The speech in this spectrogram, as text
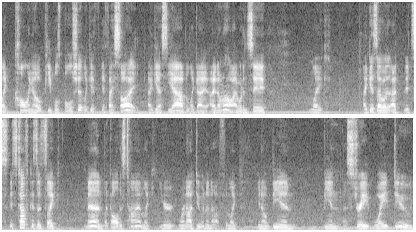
like calling out people's bullshit like if, if I saw it I guess yeah but like I, I don't know I wouldn't say like I guess I would I, it's it's tough because it's like man like all this time like you're we're not doing enough and like you know being being a straight white dude,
